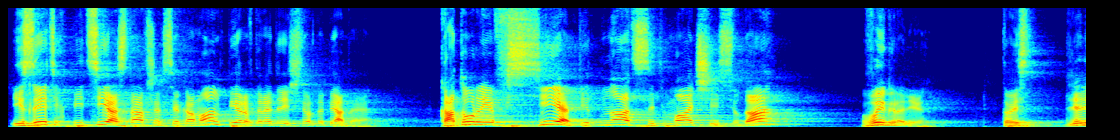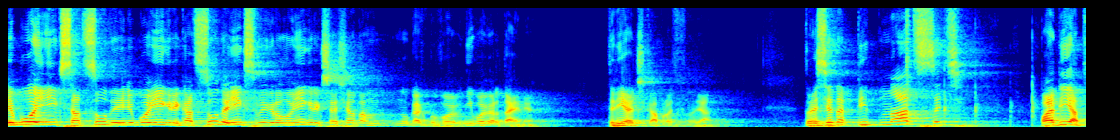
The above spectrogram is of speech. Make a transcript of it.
из этих пяти оставшихся команд, первая, вторая, третья, четвертая, пятая, которые все 15 матчей сюда выиграли. То есть для любой x отсюда и любой y отсюда x выиграл у y со счетом, ну как бы не в овертайме. Три очка против нуля. То есть это 15 побед.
